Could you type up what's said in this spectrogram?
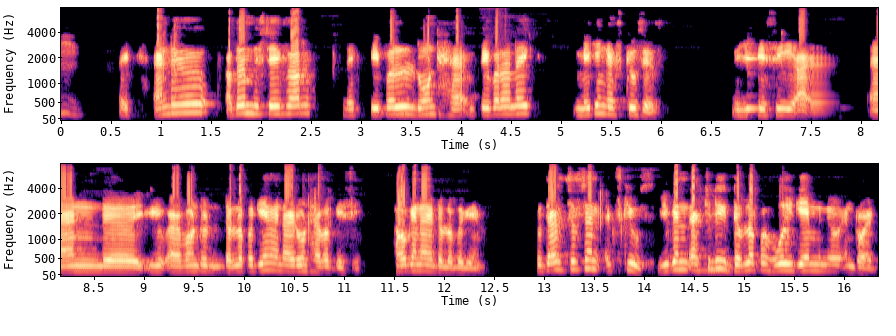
Hmm. Right, and uh, other mistakes are like people don't have people are like making excuses. You see, I, and uh, you I want to develop a game and I don't have a PC. How can I develop a game? So that's just an excuse. You can actually develop a whole game in your Android,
